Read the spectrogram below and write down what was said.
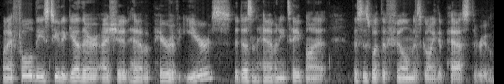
When I fold these two together, I should have a pair of ears that doesn't have any tape on it. This is what the film is going to pass through.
